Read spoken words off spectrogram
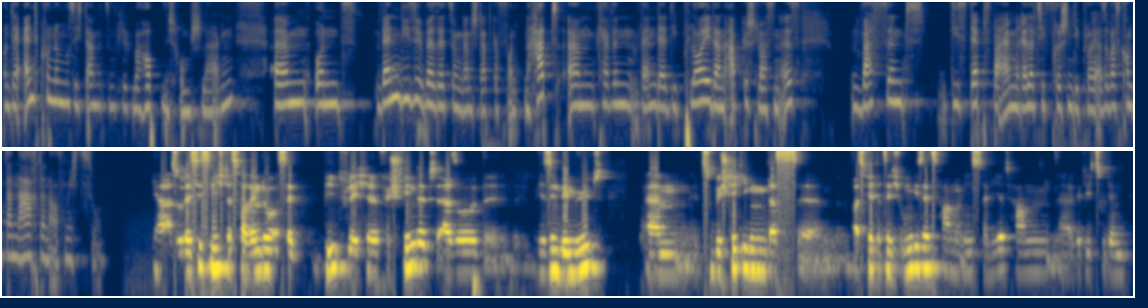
und der Endkunde muss sich damit zum Glück überhaupt nicht rumschlagen. Ähm, und wenn diese Übersetzung dann stattgefunden hat, ähm, Kevin, wenn der Deploy dann abgeschlossen ist, was sind die Steps bei einem relativ frischen Deploy? Also was kommt danach dann auf mich zu? Ja, also das ist nicht, dass Verwendo aus der Bildfläche verschwindet. Also wir sind bemüht, ähm, zu bestätigen, dass äh, was wir tatsächlich umgesetzt haben und installiert haben, äh, wirklich zu den,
